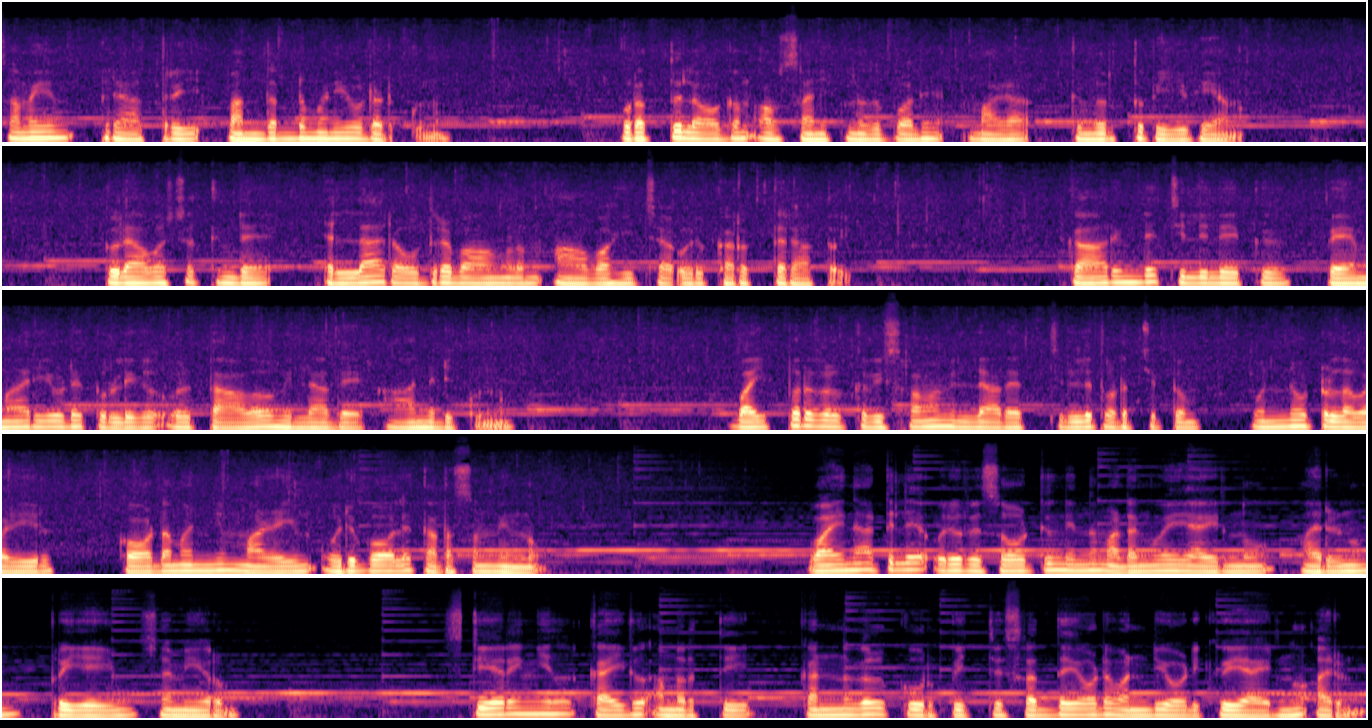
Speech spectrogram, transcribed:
സമയം രാത്രി പന്ത്രണ്ട് മണിയോടടുക്കുന്നു. പുറത്ത് ലോകം അവസാനിക്കുന്നത് പോലെ മഴ തിമിർത്തു പെയ്യുകയാണ്. തുലാവർഷത്തിന്റെ എല്ലാ രൗദ്രഭാവങ്ങളും ആവാഹിച്ച ഒരു കറുത്ത രാത്രി. കാറിന്റെ ചില്ലിലേക്ക് പേമാരിയുടെ തുള്ളികൾ ഒരു താളവുമില്ലാതെ ആഞ്ഞടിക്കുന്നു. വൈപ്പറുകൾക്ക് വിശ്രമമില്ലാതെ ചില്ല് തുടച്ചിട്ടും മുന്നോട്ടുള്ള വഴിയിൽ കോടമഞ്ഞും മഴയും ഒരുപോലെ തടസ്സം നിന്നു. വയനാട്ടിലെ ഒരു റിസോർട്ടിൽ നിന്ന് മടങ്ങുകയായിരുന്നു അരുണും പ്രിയയും സമീറും. സ്റ്റിയറിംഗിൽ കൈകൾ അമർത്തി കണ്ണുകൾ കൂർപ്പിച്ച് ശ്രദ്ധയോടെ വണ്ടി ഓടിക്കുകയായിരുന്നു അരുൺ.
